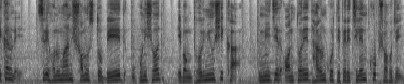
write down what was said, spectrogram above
এ কারণে শ্রী হনুমান সমস্ত বেদ, উপনিষদ এবং ধর্মীয় শিক্ষা নিজের অন্তরে ধারণ করতে পেরেছিলেন খুব সহজেই।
